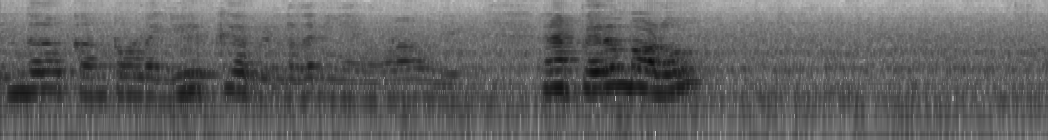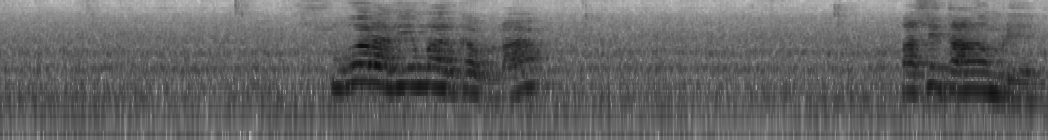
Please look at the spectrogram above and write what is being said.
எந்தளவு கண்ட்ரோலில் இருக்குது அப்படின்றத நீங்கள் உணர முடியும். ஏன்னா பெரும்பாலும் சுகர் அதிகமாக இருக்குது அப்படின்னா பசி தாங்க முடியாது.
